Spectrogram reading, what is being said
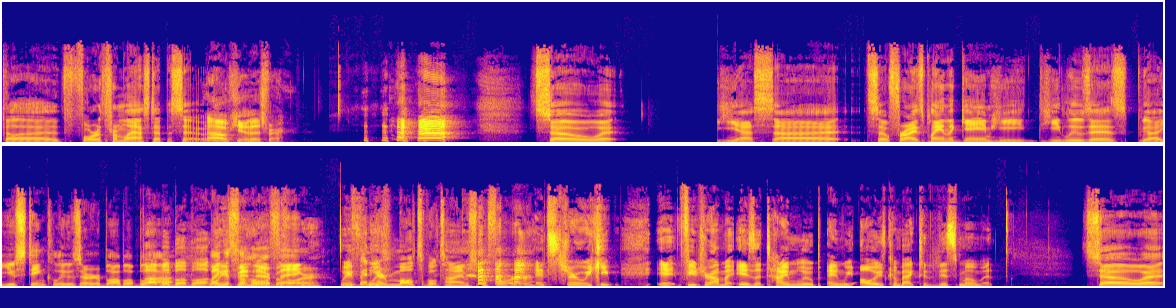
The fourth from last episode. Oh, okay, that's fair. So yes, uh, so Fry's playing the game. He he loses. Uh, you stink, loser. Blah blah blah. Blah, blah, blah. Like We've it's the been whole there thing. before. We've, We've- been we've- here multiple times before. It's true. We keep it, Futurama is a time loop, and we always come back to this moment. So uh,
